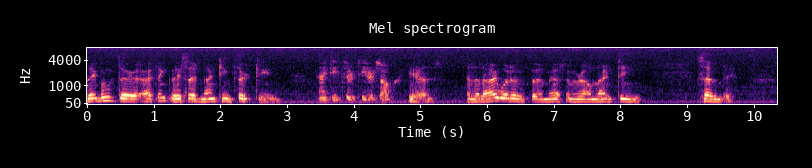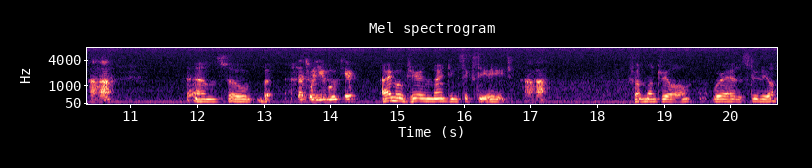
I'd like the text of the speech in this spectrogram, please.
They moved there, I think they said 1913, nineteen thirteen or so? yes, and that I would have uh, met him around 1970. Uh-huh. And so, but That's when you moved here? I moved here in 1968 Uh-huh. from Montreal, where I had a studio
